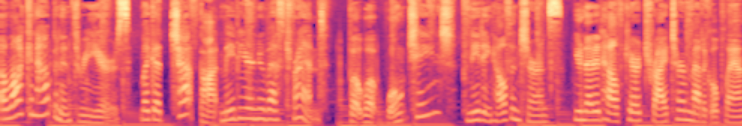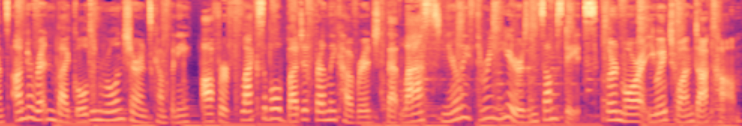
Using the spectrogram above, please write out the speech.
A lot can happen in three years, like a chatbot may be your new best friend. But what won't change? Needing health insurance. United Healthcare Tri Term Medical Plans, underwritten by Golden Rule Insurance Company, offer flexible, budget friendly coverage that lasts nearly three years in some states. Learn more at uh1.com.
